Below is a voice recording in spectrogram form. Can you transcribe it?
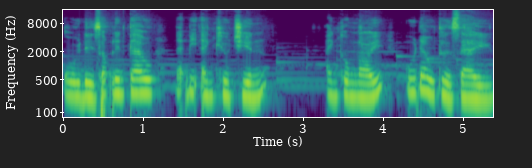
Tôi để giọng lên cao, đã bị anh khiêu chiến. Anh không nói, cúi đầu thở dài.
